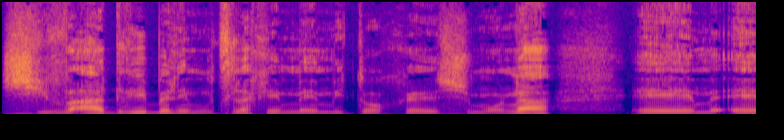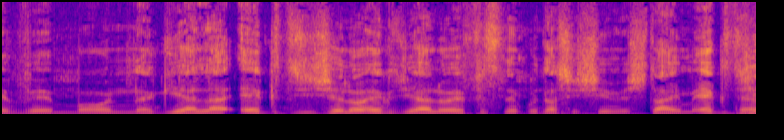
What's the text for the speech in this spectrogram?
שבעה דריבלים מוצלחים אה, מתוך אה, שמונה, ובואו נגיע ל-XG שלו, XG היה לו 0.62 יותר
